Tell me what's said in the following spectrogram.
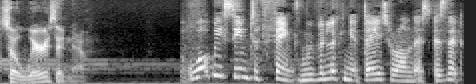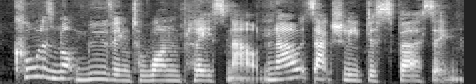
So, where is it now? What we seem to think, and we've been looking at data on this, is that cool is not moving to one place now. Now it's actually dispersing.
